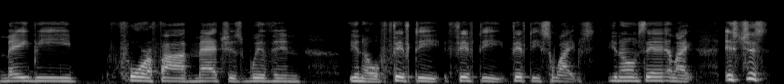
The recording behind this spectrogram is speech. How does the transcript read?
maybe four or five matches within you know 50 50 50 swipes. You know what i'm saying? Like it's just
